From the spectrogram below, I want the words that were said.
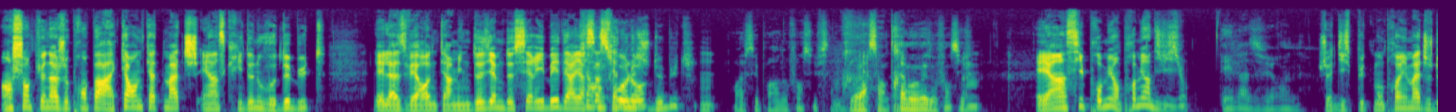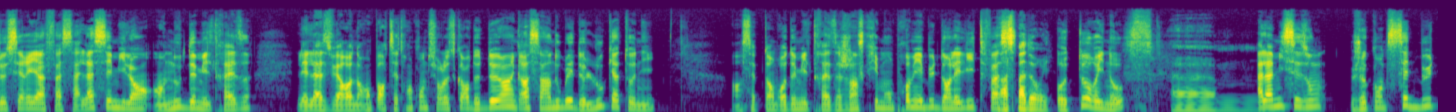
En championnat, je prends part à 44 matchs et inscris de nouveau deux buts. L'Elas Vérone termine deuxième de série B derrière 44 Sassuolo. matchs de but. Mm. Ouais, c'est pas un offensif, ça. Ou alors, c'est un très mauvais offensif. Mm. et a ainsi promu en première division. Hélas, Vérone. Je dispute mon premier match de Serie A face à l'AC Milan en août 2013. L'Hellas Vérone remporte cette rencontre sur le score de 2-1 grâce à un doublé de Luca Toni. En septembre 2013, j'inscris mon premier but dans l'élite face Raspadori. au Torino. Euh, À la mi-saison, je compte 7 buts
